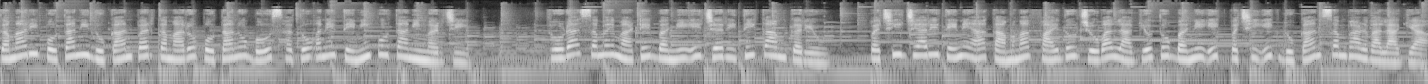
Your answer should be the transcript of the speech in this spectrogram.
તમારી પોતાની દુકાન પર તમારો પોતાનો બોસ હતો અને તેની પોતાની મરજી. થોડા સમય માટે બંનેએ જ રીતે કામ કર્યું. પછી જ્યારે તેને આ કામમાં ફાયદો જોવા લાગ્યો તો બંને એક પછી એક દુકાન સંભાળવા લાગ્યા.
